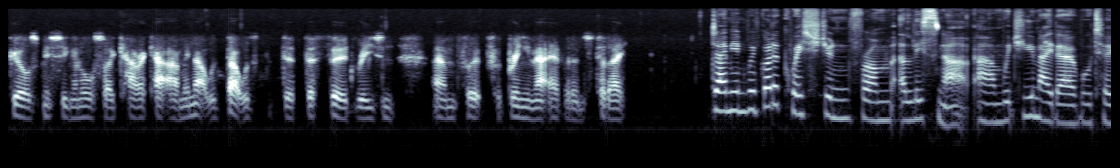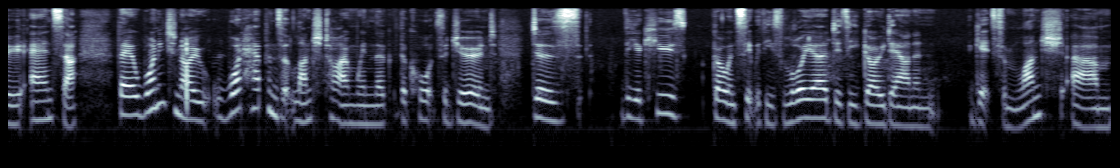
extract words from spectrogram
girl's missing, and also Karrakatta. I mean, that was that was the, the third reason um, for for bringing that evidence today. Damien, we've got a question from a listener um, which you may be able to answer. They're wanting to know what happens at lunchtime when the, the court's adjourned. Does the accused go and sit with his lawyer? Does he go down and get some lunch? Um,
